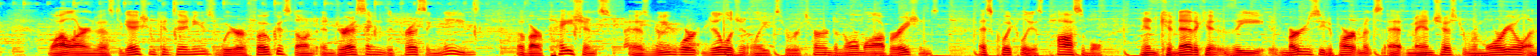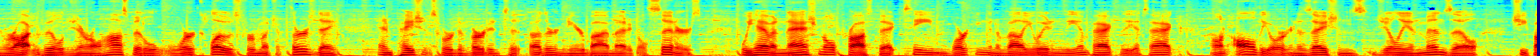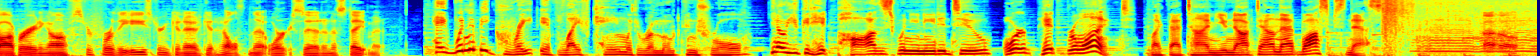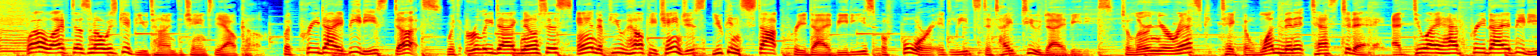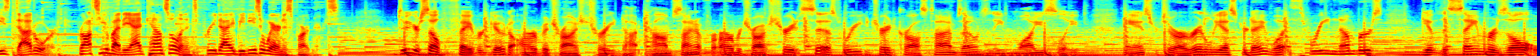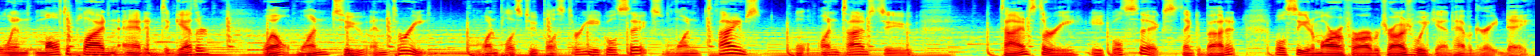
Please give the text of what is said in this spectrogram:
While our investigation continues, we are focused on addressing the pressing needs of our patients as we work diligently to return to normal operations as quickly as possible. In Connecticut, the emergency departments at Manchester Memorial and Rockville General Hospital were closed for much of Thursday, and patients were diverted to other nearby medical centers. We have a national prospect team working and evaluating the impact of the attack on all the organizations, Jillian Menzel Chief Operating Officer for the Eastern Connecticut Health Network said in a statement. Hey, wouldn't it be great if life came with a remote control? You know, you could hit pause when you needed to, or hit rewind, like that time you knocked down that wasp's nest. Well, life doesn't always give you time to change the outcome, but prediabetes does. With early diagnosis and a few healthy changes, you can stop prediabetes before it leads to type 2 diabetes. To learn your risk, take the one minute test today at doihaveprediabetes.org. Brought to you by the Ad Council and its prediabetes awareness partners. Do yourself a favor, go to arbitragetrade.com, sign up for Arbitrage Trade Assist, where you can trade across time zones and even while you sleep. The answer to our riddle yesterday what three numbers give the same result when multiplied and added together? Well, 1, 2, and 3. 1 plus 2 plus 3 equals 6. 1 times 1 times 2 times 3 equals 6. Think about it. We'll see you tomorrow for Arbitrage Weekend. Have a great day.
